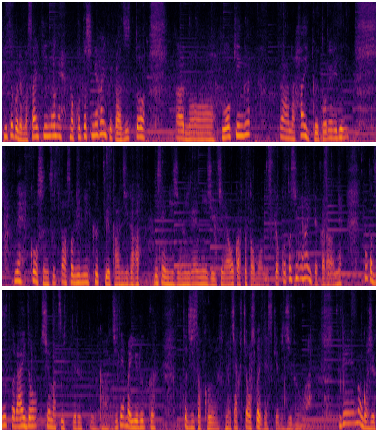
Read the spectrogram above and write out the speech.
というところで、まあ、最近のね、まあ、今年に入ってからずっと、あのー、ウォーキングあの、ハイク、トレイル、ね、コースにずっと遊びに行くっていう感じが、2022年、21年多かったと思うんですけど、今年に入ってからはね、なんかずっとライド週末行ってるっていう感じで、まあ、緩く、と時速めちゃくちゃ遅いですけど、自分は。で、まあ、50、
